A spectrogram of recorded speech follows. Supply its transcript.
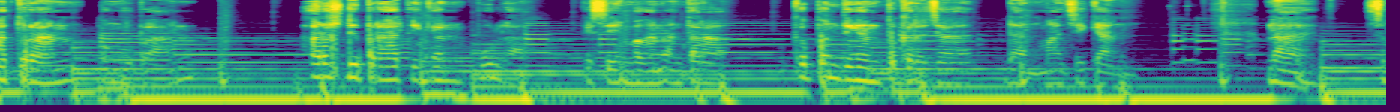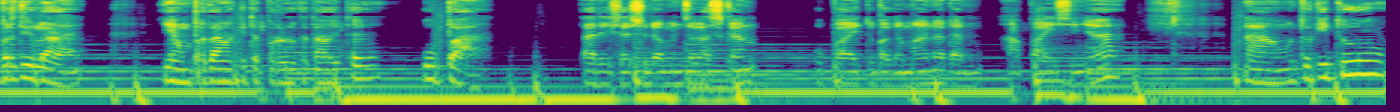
aturan harus diperhatikan pula keseimbangan antara kepentingan pekerja dan majikan. Nah, seperti itulah yang pertama kita perlu ketahui itu upah. Tadi saya sudah menjelaskan upah itu bagaimana dan apa isinya. Nah, untuk itu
